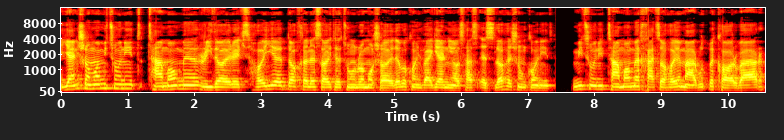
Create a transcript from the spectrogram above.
یعنی شما می‌تونید تمام redirect های داخل سایتتون رو مشاهده بکنید و اگر نیاز هست اصلاحشون کنید. می‌تونید تمام خطاهای مربوط به کاربر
